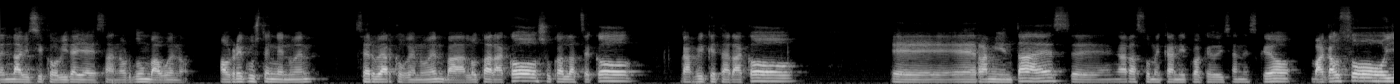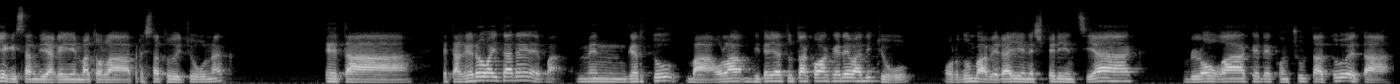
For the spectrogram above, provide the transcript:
lenda biziko bidaia izan, orduan, ba, bueno, aurre ikusten genuen, zer beharko genuen, ba, lotarako, sukaldatzeko, garbiketarako, e, herramienta, ez, e, garazo mekanikoak edo izan ezkeo. Ba, gauzo horiek izan dira gehien batola prestatu ditugunak. Eta, eta gero baita ba, men gertu, ba, hola, bidaiatutakoak ere baditugu. Orduan, ba, beraien esperientziak, blogak ere kontsultatu, eta,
